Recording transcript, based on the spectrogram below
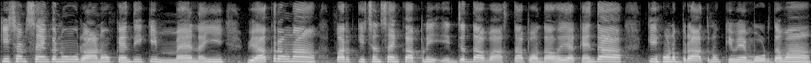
ਕਿਸ਼ਨ ਸਿੰਘ ਨੂੰ ਰਾਣੋ ਕਹਿੰਦੀ ਕਿ ਮੈਂ ਨਹੀਂ ਵਿਆਹ ਕਰਾਉਣਾ, ਪਰ ਕਿਸ਼ਨ ਸਿੰਘ ਆਪਣੀ ਇੱਜ਼ਤ ਦਾ ਵਾਸਤਾ ਪਾਉਂਦਾ ਹੋਇਆ ਕਹਿੰਦਾ ਕਿ ਹੁਣ ਬਰਾਤ ਨੂੰ ਕਿਵੇਂ ਮੋੜ ਦਵਾਂ,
